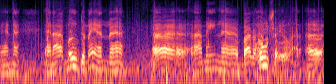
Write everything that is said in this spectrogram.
and uh, and I've moved them in. Uh, uh, I mean, uh, by the wholesale, uh, uh,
